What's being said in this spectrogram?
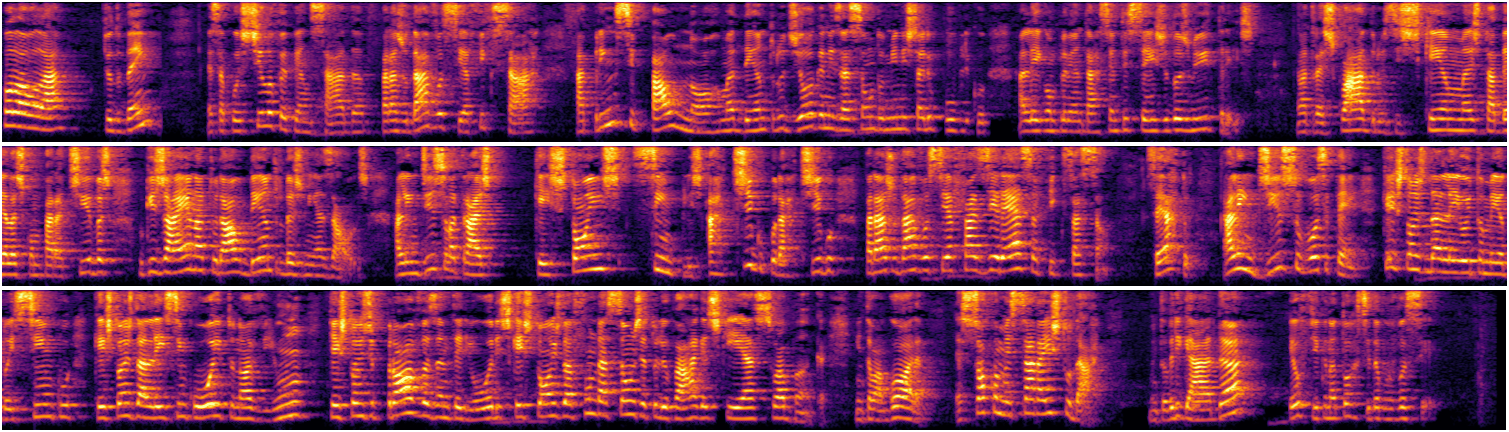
Olá, olá, tudo bem? Essa apostila foi pensada para ajudar você a fixar a principal norma dentro de organização do Ministério Público, a Lei Complementar 106 de 2003. Ela traz quadros, esquemas, tabelas comparativas, o que já é natural dentro das minhas aulas. Além disso, ela traz questões simples, artigo por artigo, para ajudar você a fazer essa fixação, certo? Além disso, você tem questões da Lei 8625, questões da Lei 5891, questões de provas anteriores, questões da Fundação Getúlio Vargas, que é a sua banca. Então agora é só começar a estudar. Muito obrigada, eu fico na torcida por você.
